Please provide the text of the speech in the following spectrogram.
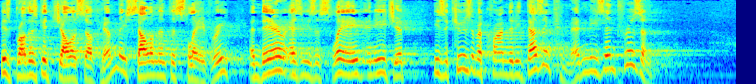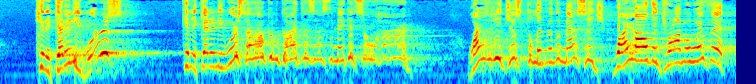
his brothers get jealous of him. They sell him into slavery. And there, as he's a slave in Egypt, he's accused of a crime that he doesn't commit and he's in prison. Can it get any worse? Can it get any worse? How come God just has to make it so hard? Why doesn't he just deliver the message? Why all the drama with it?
